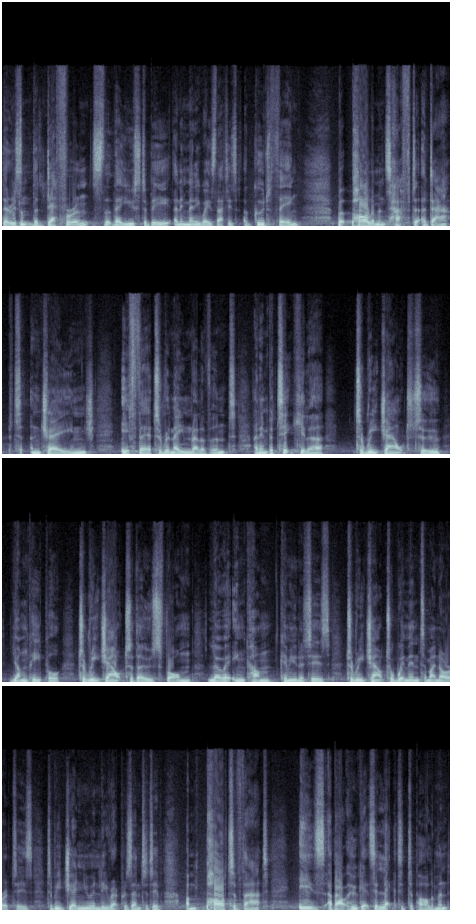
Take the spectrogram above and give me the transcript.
There isn't the deference that there used to be, and in many ways that is a good thing. But parliaments have to adapt and change if they're to remain relevant, and in particular, to reach out to young people, to reach out to those from lower income communities, to reach out to women, to minorities, to be genuinely representative. And part of that is about who gets elected to parliament,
